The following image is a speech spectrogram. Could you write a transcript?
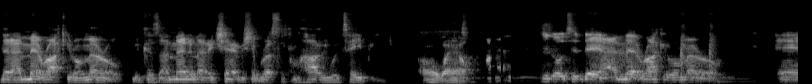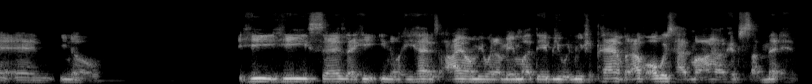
that I met Rocky Romero because I met him at a championship wrestling from Hollywood taping. Oh, wow. So five years ago today, I met Rocky Romero. And, and, you know, he he says that he you know he had his eye on me when I made my debut in New Japan, but I've always had my eye on him since I met him.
